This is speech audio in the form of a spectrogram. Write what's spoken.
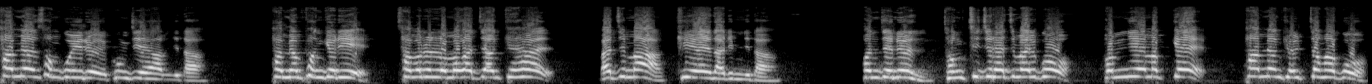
파면 선고일을 공지해야 합니다. 파면 판결이 3월을 넘어가지 않게 할 마지막 기회의 날입니다. 헌재는 정치질 하지 말고 법리에 맞게 파면 결정하고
